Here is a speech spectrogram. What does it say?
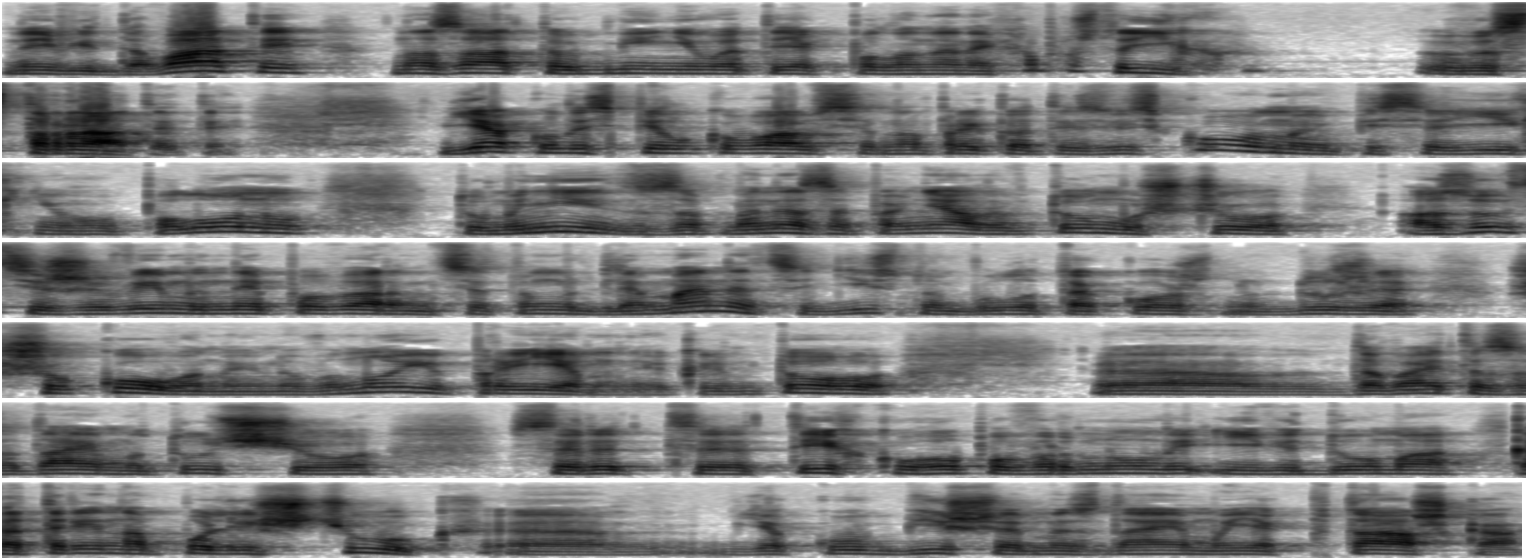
не віддавати назад, обмінювати як полонених, а просто їх стратити. Я коли спілкувався, наприклад, із військовими після їхнього полону, то мені мене запевняли в тому, що азовці живими не повернуться. Тому для мене це дійсно було також ну, дуже шокованою новиною, приємною. Крім того, е, давайте згадаємо тут, що серед е, тих, кого повернули, і відома Катерина Поліщук, е, яку більше ми знаємо як пташка.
